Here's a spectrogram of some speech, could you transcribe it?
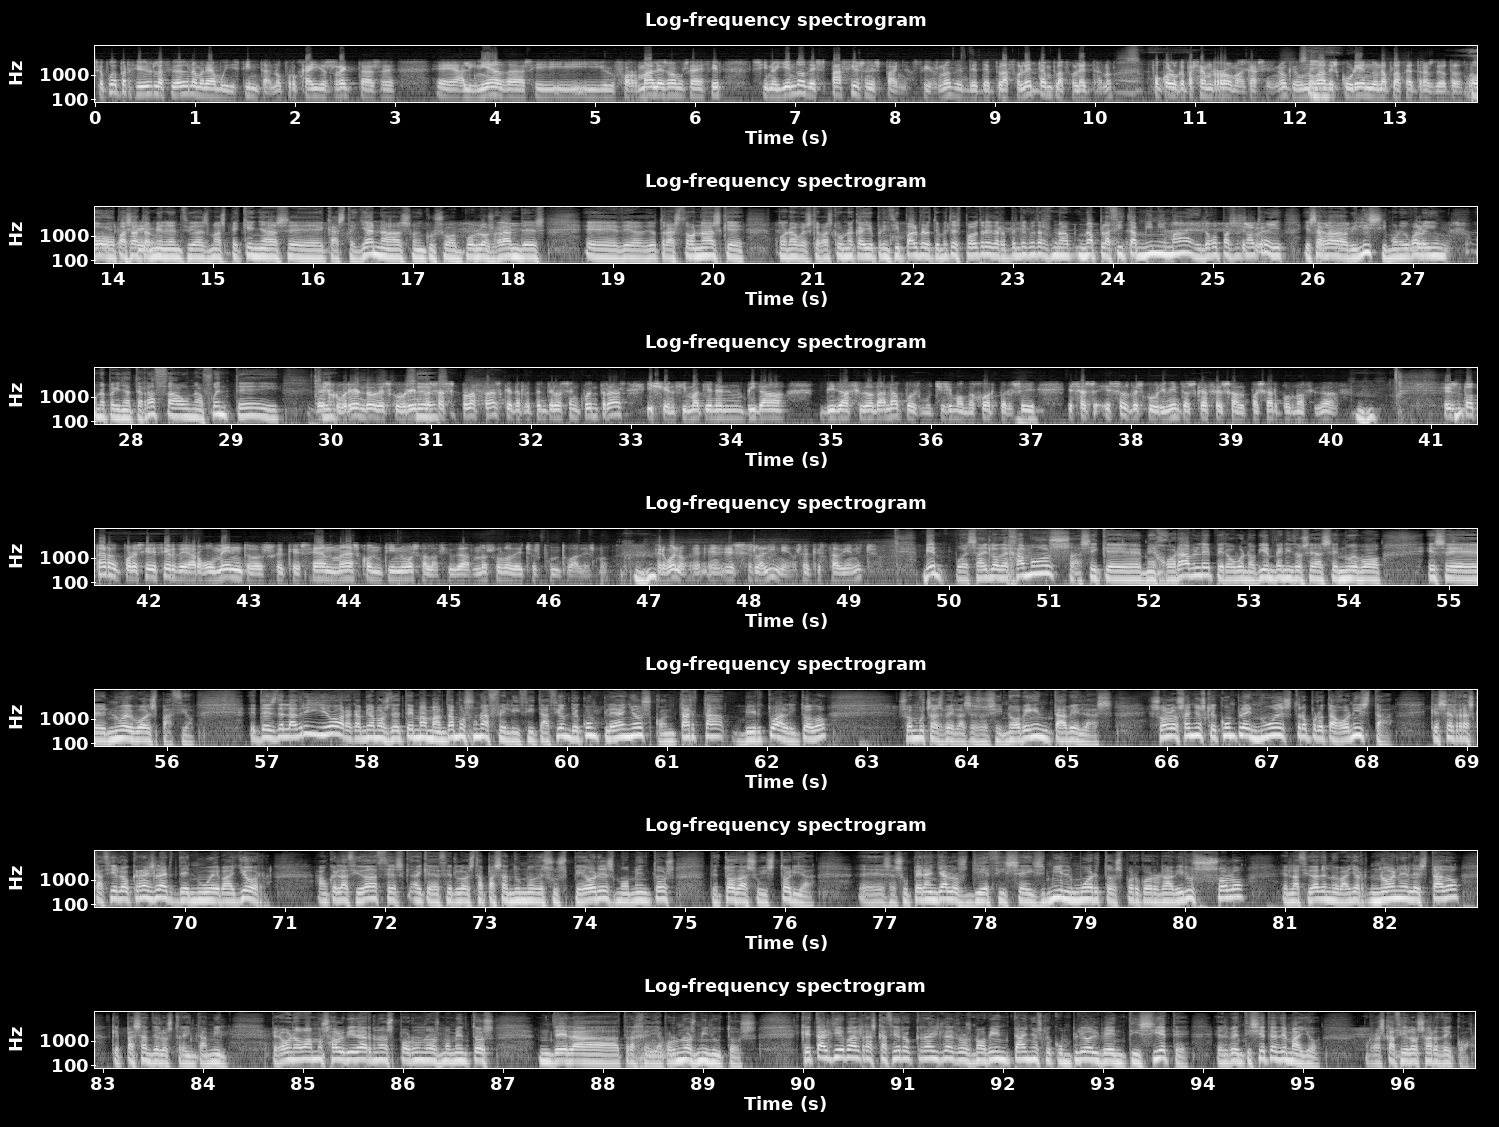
se puede percibir la ciudad de una manera muy distinta, no por calles rectas, eh, eh, alineadas y, formales, vamos a decir, sino yendo de espacios en España, ¿no? De, plazoleta en plazoleta, ¿no? Un poco lo que pasa en Roma casi, ¿no? Que uno va descubriendo una plaza detrás de otra. O pasa también en ciudades más pequeñas, eh, castellanas, o incluso en pueblos grandes de, otras zonas, que, bueno, pues que vas con una calle principal, pero te metes por otra y de repente encuentras una, una placita mínima y luego pasas a otra y, es agradabilísimo. Igual hay una pequeña terraza, una fuente y descubriendo, descubriendo esas plazas que de repente las encuentras y si encima tienen vida, vida ciudadana, pues muchísimo mejor. Pero sí, esas, esos descubrimientos que haces al pasar por una ciudad. Es dotar, por así decir, de argumentos que sean más continuos a la ciudad, no solo de hechos puntuales. ¿no? Pero bueno, e, e, esa es la línea, o sea que está bien hecho. Bien, pues ahí lo dejamos, así que mejorable, pero bueno, bienvenido sea ese nuevo, ese nuevo espacio. Desde el ladrillo, ahora cambiamos de tema, mandamos una felicitación de cumpleaños con tarta virtual y todo. Son muchas velas, eso sí, 90 velas. Son los años que cumple nuestro protagonista, que es el rascacielo Chrysler de Nueva York aunque la ciudad, es, hay que decirlo, está pasando uno de sus peores momentos de toda su historia. Eh, se superan ya los 16.000 muertos por coronavirus solo en la ciudad de Nueva York, no en el estado, que pasan de los 30.000. Pero bueno, vamos a olvidarnos por unos momentos de la tragedia, por unos minutos. ¿Qué tal lleva el rascacielos Chrysler los 90 años que cumplió el 27, el 27 de mayo? Un rascacielos Ardeco.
